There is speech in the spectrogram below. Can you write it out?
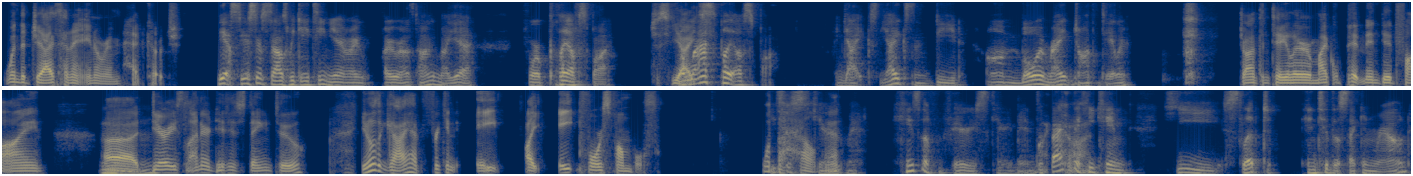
when the Jags had an interim head coach. yes, yes, yes. That was week 18. Yeah, I, I was talking about. Yeah, for a playoff spot. Just The yikes. last playoff spot. Yikes! Yikes indeed. Um, Bowen Wright, Jonathan Taylor. Jonathan Taylor, Michael Pittman did fine. Uh, Mhm. Darius Leonard did his thing too. You know, the guy had freaking eight, like eight forced fumbles. What He's the hell, scary man? He's a very scary man. The My fact that he came, he slipped into the second round.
